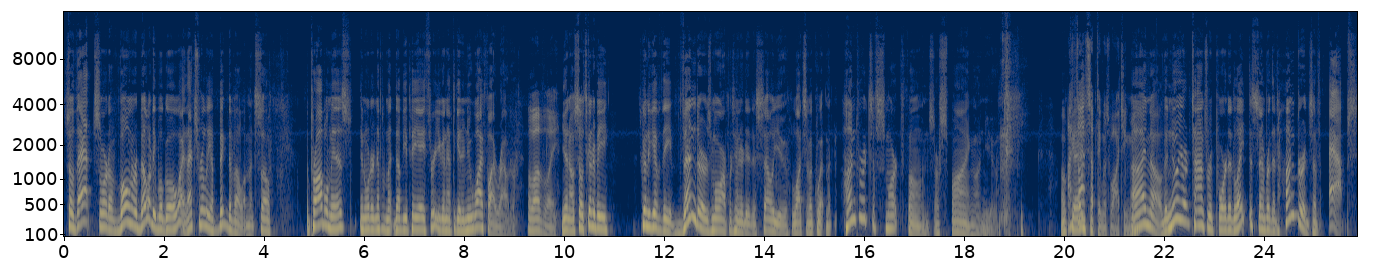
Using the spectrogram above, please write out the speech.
So that sort of vulnerability will go away. That's really a big development. So the problem is, in order to implement WPA3, you're going to have to get a new Wi-Fi router. Lovely. You know, so it's going to be it's going to give the vendors more opportunity to sell you lots of equipment. Hundreds of smartphones are spying on you. Okay. I thought something was watching me. I know. The New York Times reported late December that hundreds of apps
